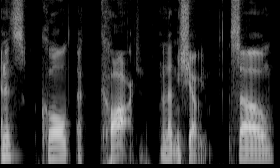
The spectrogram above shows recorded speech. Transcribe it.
and it's called a card. Let me show you. So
